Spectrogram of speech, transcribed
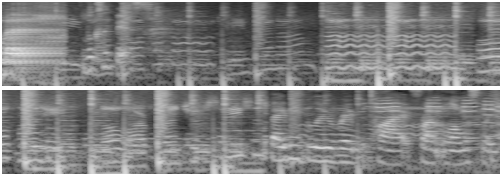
Looks like this. Baby blue rib tie front long sleeve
